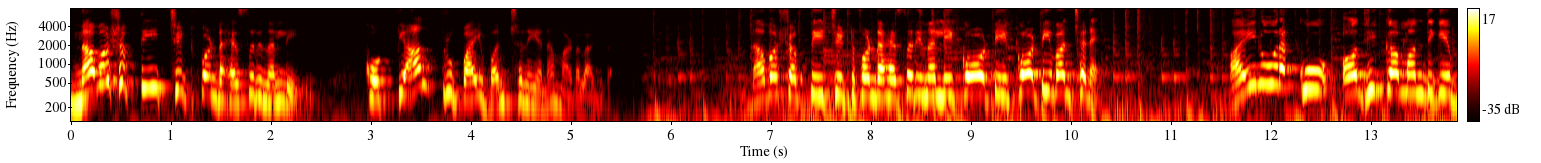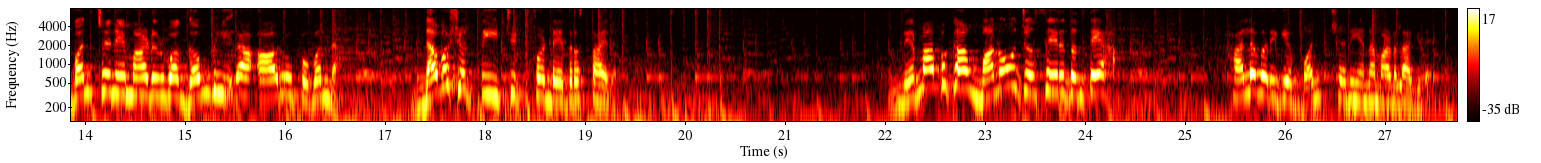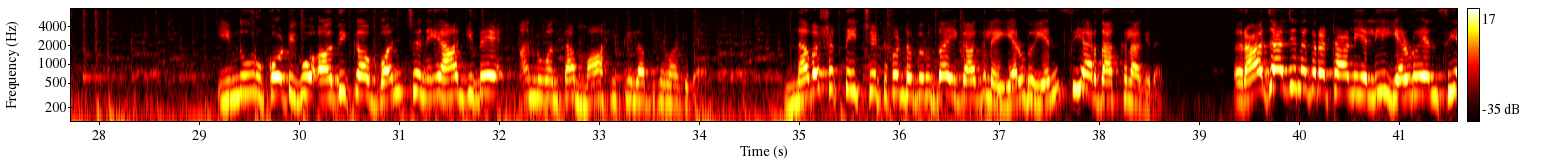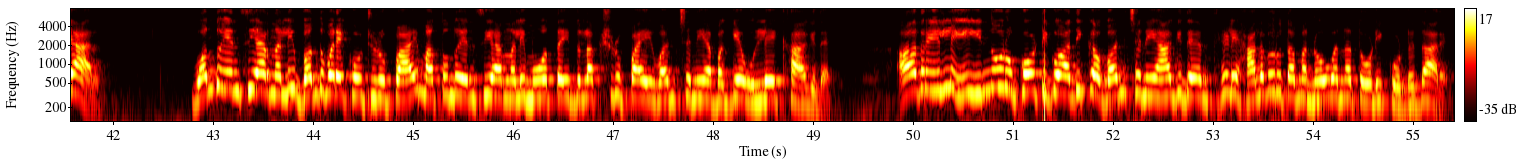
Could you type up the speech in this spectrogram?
ನವಶಕ್ತಿ chit fund ಹೆಸರಿನಲ್ಲಿ ಕೋಟ್ಯಾಂತರ ರೂಪಾಯಿ ವಂಚನೆಯನ್ನ ಮಾಡಲಾಗಿದೆ. ನವಶಕ್ತಿ ಚಿಟ್ ಫಂಡ್ ಹೆಸರಿನಲ್ಲಿ ಕೋಟಿ ಕೋಟಿ ವಂಚನೆ. ಐನೂರಕ್ಕೂ ಅಧಿಕ ಮಂದಿಗೆ ವಂಚನೆ ಮಾಡಿರುವ ಗಂಭೀರ ಆರೋಪವನ್ನ ನವಶಕ್ತಿ ಚಿಟ್ ಫಂಡ್ ಎದುರಿಸ್ತಾ ಇದೆ. ನಿರ್ಮಾಪಕ ಮನೋಜ್ ಸೇರಿದಂತೆ ಹಲವರಿಗೆ ವಂಚನೆಯನ್ನ ಮಾಡಲಾಗಿದೆ. ಇನ್ನೂರು ಕೋಟಿಗೂ ಅಧಿಕ ವಂಚನೆಯಾಗಿದೆ ಅನ್ನುವಂಥ ಮಾಹಿತಿ ಲಭ್ಯವಾಗಿದೆ. ನವಶಕ್ತಿ ಚಿಟ್ ಫಂಡ್ ವಿರುದ್ಧ ಈಗಾಗಲೇ ಎರಡು ಎನ್ ದಾಖಲಾಗಿದೆ. ರಾಜಾಜಿನಗರ ಠಾಣೆಯಲ್ಲಿ ಎರಡು ಎನ್ ಒಂದು ಎನ್ ಸಿ ಆರ್ನಲ್ಲಿ ಒಂದೂವರೆ ಕೋಟಿ ರೂಪಾಯಿ, ಮತ್ತೊಂದು ಎನ್ ಸಿ ಆರ್ನಲ್ಲಿ ಮೂವತ್ತೈದು ಲಕ್ಷ ರೂಪಾಯಿ ವಂಚನೆಯ ಬಗ್ಗೆ ಉಲ್ಲೇಖ ಆಗಿದೆ. ಆದರೆ ಇಲ್ಲಿ ಇನ್ನೂರು ಕೋಟಿಗೂ ಅಧಿಕ ವಂಚನೆಯಾಗಿದೆ ಅಂತ ಹೇಳಿ ಹಲವರು ತಮ್ಮ ನೋವನ್ನು ತೋಡಿಕೊಂಡಿದ್ದಾರೆ.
